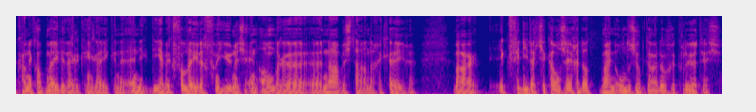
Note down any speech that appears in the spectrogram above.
Kan ik op medewerking rekenen. En ik, die heb ik volledig van Younes en andere nabestaanden gekregen. Maar ik vind niet dat je kan zeggen dat mijn onderzoek daardoor gekleurd is.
